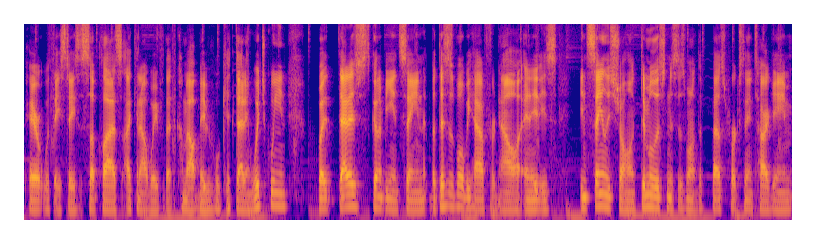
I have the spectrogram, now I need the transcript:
pair it with a stasis subclass. I cannot wait for that to come out. Maybe we'll get that in Witch Queen, but that is going to be insane. But this is what we have for now, and it is insanely strong. Demolitionist is one of the best perks in the entire game,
